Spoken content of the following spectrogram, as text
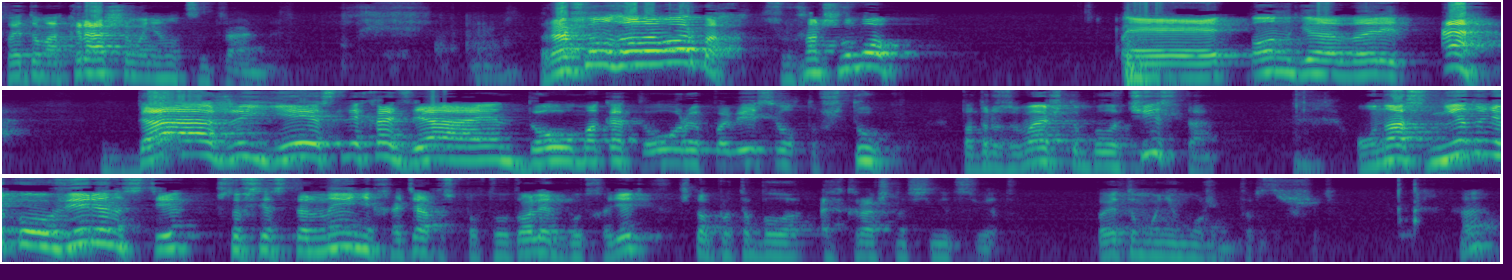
поэтому окрашивание, оно центральное. Рашлом Золаморбах, Шурхан Шлумо, э, он говорит, а, даже если хозяин дома, который повесил эту штуку, подразумевает, что было чисто, у нас нет никакой уверенности, что все остальные не хотят, что в туалет будет ходить, чтобы это было окрашено в синий цвет. Поэтому не можем это разрешить. А?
